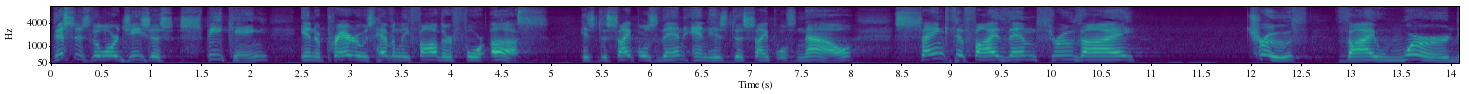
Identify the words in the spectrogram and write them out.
this is the Lord Jesus speaking in a prayer to his heavenly Father for us his disciples then and his disciples now. Sanctify them through thy truth. Thy word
